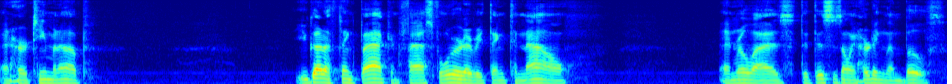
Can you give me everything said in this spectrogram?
and her teaming up, you got to think back and fast forward everything to now and realize that this is only hurting them both.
